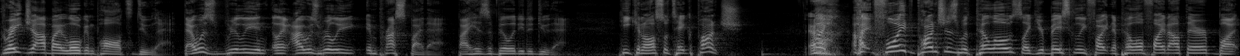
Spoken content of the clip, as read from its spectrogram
great job by Logan Paul to do that. That was really like I was really impressed by that, by his ability to do that. He can also take a punch. Ah. Like I, Floyd punches with pillows. Like you're basically fighting a pillow fight out there, but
